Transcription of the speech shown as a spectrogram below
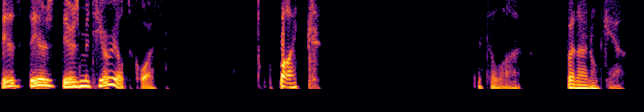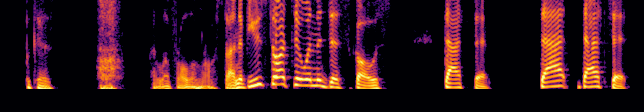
There's there's there's materials cost but it's a lot but i don't care because oh, i love Roll-n-Roaster and if you start doing the discos that's it. That that's it.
